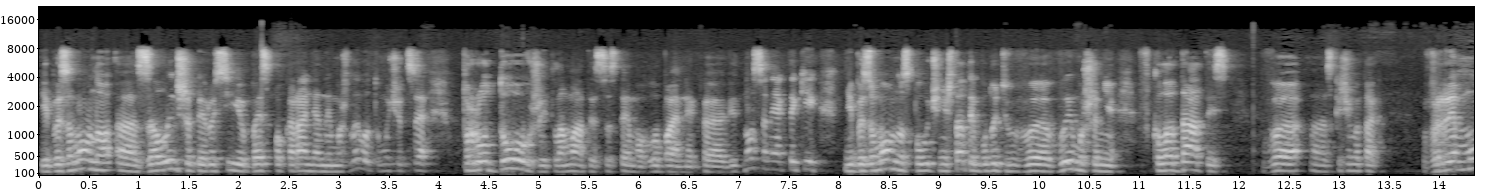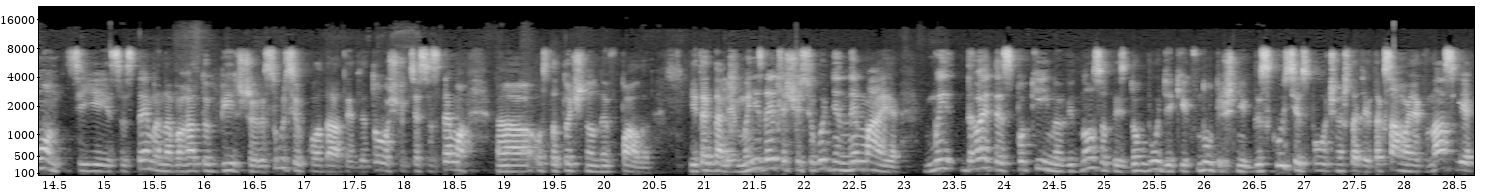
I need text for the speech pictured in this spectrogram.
і безумовно залишити Росію без покарання неможливо, тому що це продовжить ламати систему глобальних е, відносин, як таких, і безумовно, Сполучені Штати будуть вимушені вкладатись в, е, скажімо так. В ремонт цієї системи набагато більше ресурсів вкладати для того, щоб ця система е, остаточно не впала, і так далі. Мені здається, що сьогодні немає. Ми давайте спокійно відноситись до будь-яких внутрішніх дискусій в Сполучених Штатах, так само як в нас є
